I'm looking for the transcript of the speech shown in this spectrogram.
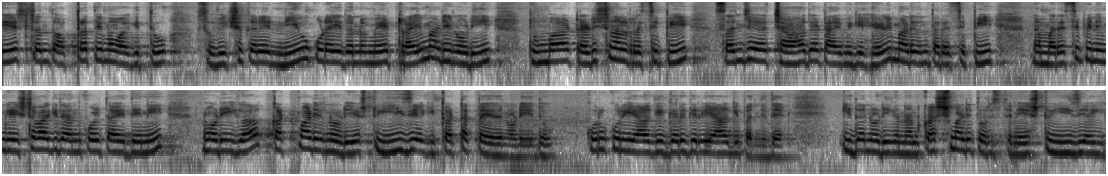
ಟೇಸ್ಟ್ ಅಂತೂ ಅಪ್ರತಿಮವಾಗಿತ್ತು. ಸೊ ವೀಕ್ಷಕರೇ, ನೀವು ಕೂಡ ಇದನ್ನೊಮ್ಮೆ ಟ್ರೈ ಮಾಡಿ ನೋಡಿ. ತುಂಬ ಟ್ರೆಡಿಷನಲ್ ರೆಸಿಪಿ ಸಂಜೆ ಚಹಾದ ಟೈಮಿಗೆ ಹೇಳಿ ಮಾಡಿದಂಥ ರೆಸಿಪಿ ನಮ್ಮ ರೆಸಿಪಿ ನಿಮಗೆ ಇಷ್ಟವಾಗಿದೆ ಅಂದ್ಕೊಳ್ತಾ ಇದ್ದೀನಿ. ನೋಡಿ ಈಗ ಕಟ್ ಮಾಡಿದ್ರೆ ನೋಡಿ, ಎಷ್ಟು ಈಸಿಯಾಗಿ ಕಟ್ ಆಗ್ತಾ ಇದೆ ನೋಡಿ ಇದು. ಕುರುಕುರಿಯಾಗಿ, ಗರಿಗರಿಯಾಗಿ ಬಂದಿದೆ. ಇದನ್ನು ನೋಡಿ ಈಗ ನಾನು ಕ್ರಷ್ ಮಾಡಿ ತೋರಿಸ್ತೇನೆ, ಎಷ್ಟು ಈಸಿಯಾಗಿ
